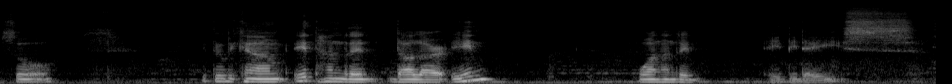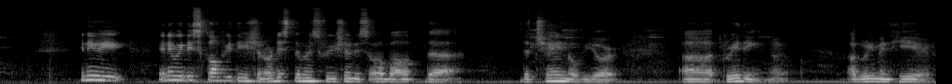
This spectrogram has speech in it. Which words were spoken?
so it will become $800 in 180 days. Anyway anyway this competition or this demonstration is all about the the chain of your uh, trading uh, agreement here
